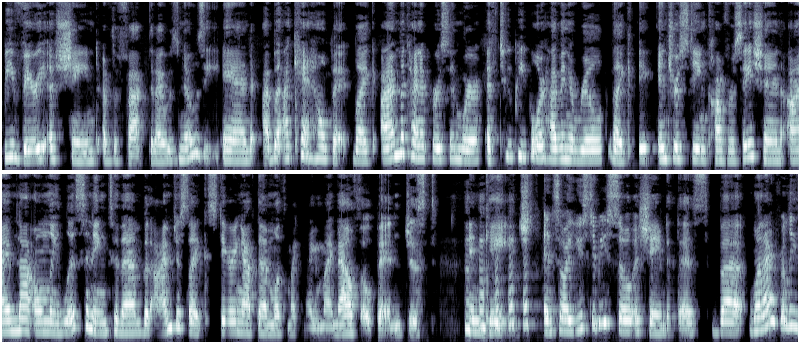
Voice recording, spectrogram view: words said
be very ashamed of the fact that I was nosy. And, but I can't help it. Like, I'm the kind of person where if two people are having a real, like, interesting conversation, I'm not only listening to them, but I'm just like staring at them with my, my, my mouth open, just engaged. and so I used to be so ashamed at this, but when I really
